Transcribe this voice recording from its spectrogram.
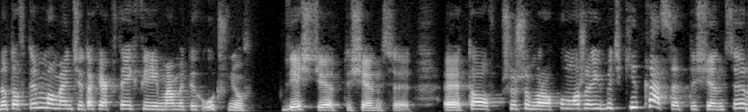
no to w tym momencie, tak jak w tej chwili mamy tych uczniów 200 tysięcy, e, to w przyszłym roku może ich być kilkaset tysięcy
